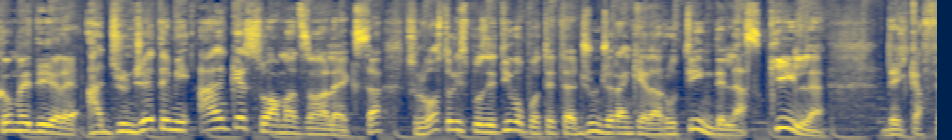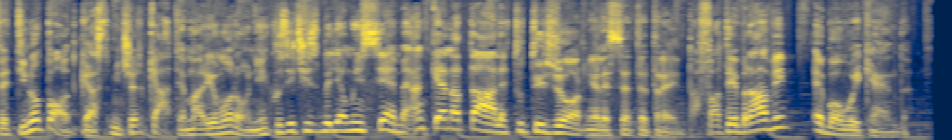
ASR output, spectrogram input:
come dire aggiungetemi anche su Amazon Alexa, sul vostro dispositivo potete aggiungere anche la routine della skill del caffettino podcast, mi cercate Mario Moroni e così ci svegliamo insieme anche a Natale tutti i giorni alle 7.30. Fate i bravi e buon weekend!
